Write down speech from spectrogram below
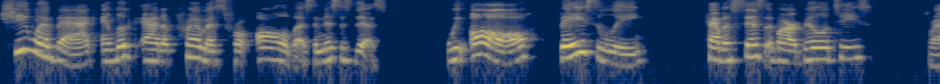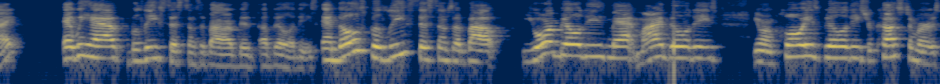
she went back and looked at a premise for all of us. And this is this we all basically have a sense of our abilities, right? And we have belief systems about our abilities. And those belief systems about your abilities, Matt, my abilities, your employees' abilities, your customers,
